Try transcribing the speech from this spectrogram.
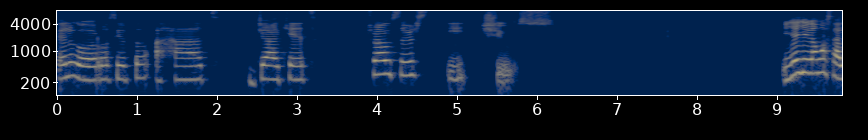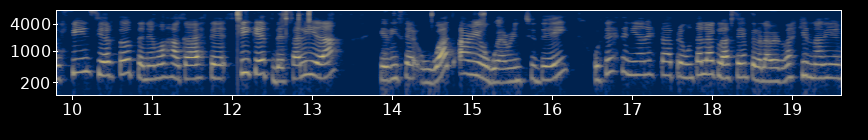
el gorro, ¿cierto? A hat, jacket, trousers y shoes. Y ya llegamos al fin, ¿cierto? Tenemos acá este ticket de salida que dice, What are you wearing today? Ustedes tenían esta pregunta en la clase, pero la verdad es que nadie,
